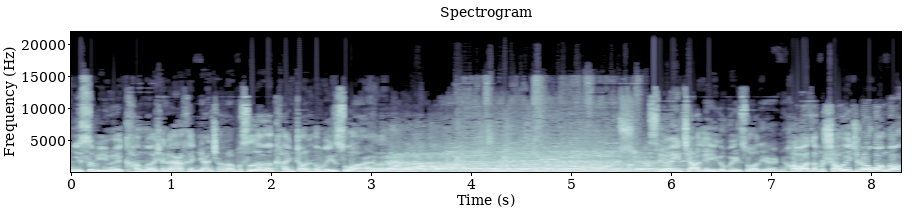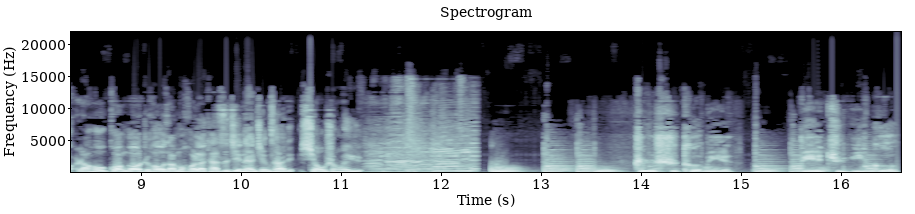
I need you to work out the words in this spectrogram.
你是不是因为看我现在还很年轻？而不是我看你长得很猥琐，还是？”谁愿意嫁给一个猥琐的人呢？好吧，咱们稍微接段广告，然后广告之后咱们回来开始今天精彩的笑声雷雨。真实特别，别具一格，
